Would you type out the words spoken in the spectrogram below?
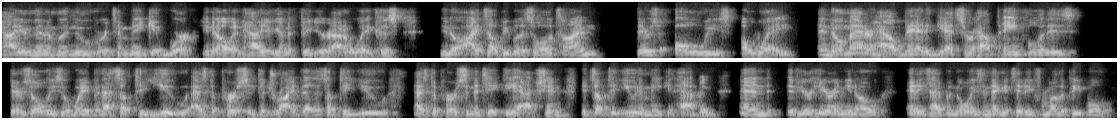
how you're going to maneuver to make it work, you know, and how you're going to figure out a way. Cause, you know, I tell people this all the time. There's always a way. And no matter how bad it gets or how painful it is, there's always a way, but that's up to you as the person to drive that. It's up to you as the person to take the action. It's up to you to make it happen. And if you're hearing, you know, any type of noise and negativity from other people,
